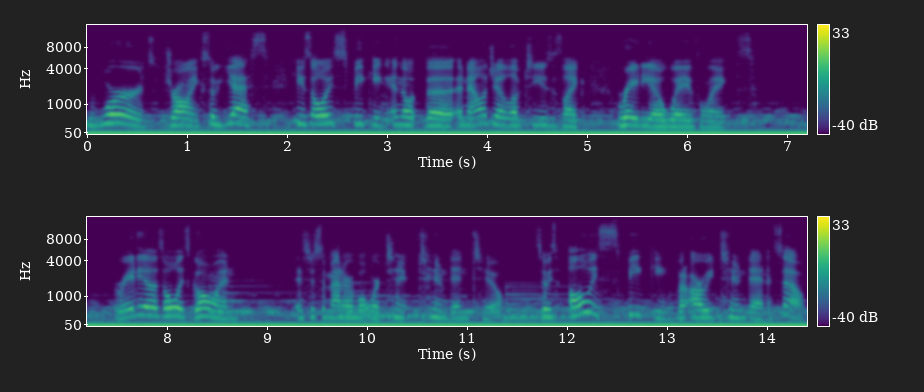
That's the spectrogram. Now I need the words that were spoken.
words, drawing. So, yes, he's always speaking. And the, the analogy I love to use is like radio wavelengths. Radio is always going. It's just a matter of what we're tuned into. So he's always speaking, but are we tuned in? And so,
